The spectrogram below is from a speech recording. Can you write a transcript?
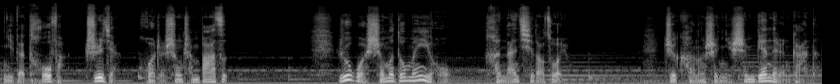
你的头发、指甲或者生辰八字。如果什么都没有，很难起到作用，这可能是你身边的人干的。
